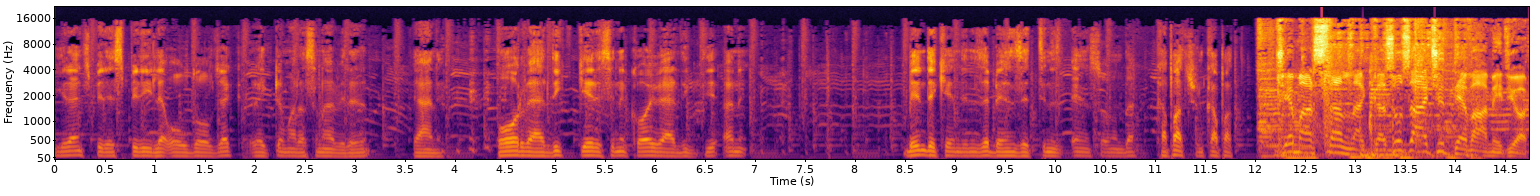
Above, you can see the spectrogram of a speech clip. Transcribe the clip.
İğrenç bir espriyle oldu olacak. Reklam arasına verelim. Yani bor verdik gerisini koy verdik diye. Hani beni de kendinize benzettiniz en sonunda. Kapat şunu kapat. Cem Arslan'la gazoz ağacı devam ediyor.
